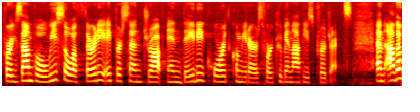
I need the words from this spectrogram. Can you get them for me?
For example, we saw a 38% drop in daily core committers for Kubernetes projects, and other uh,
